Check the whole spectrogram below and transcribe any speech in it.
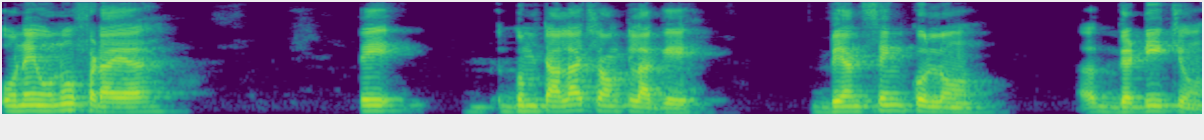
ਉਹਨੇ ਉਹਨੂੰ ਫੜਾਇਆ ਤੇ ਗੁਮਟਾਲਾ ਚੌਂਕ ਲਾਗੇ ਬੇਅੰਤ ਸਿੰਘ ਕੋਲੋਂ ਗੱਡੀ ਚੋਂ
